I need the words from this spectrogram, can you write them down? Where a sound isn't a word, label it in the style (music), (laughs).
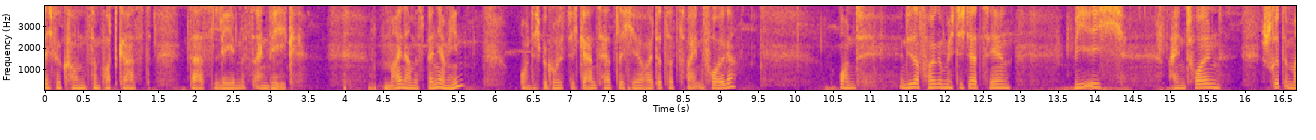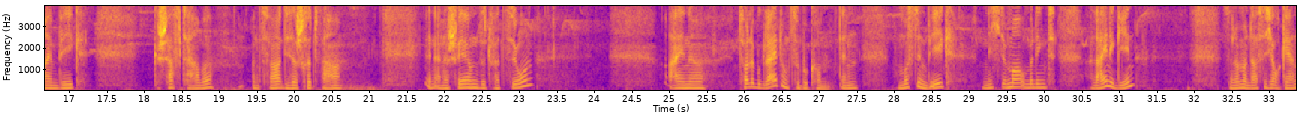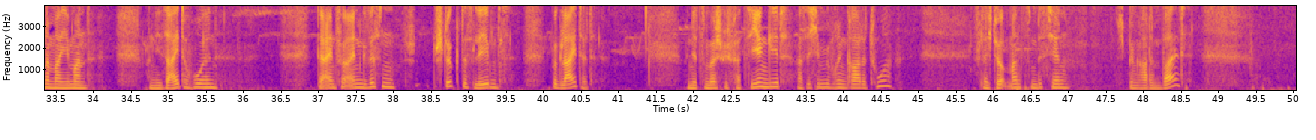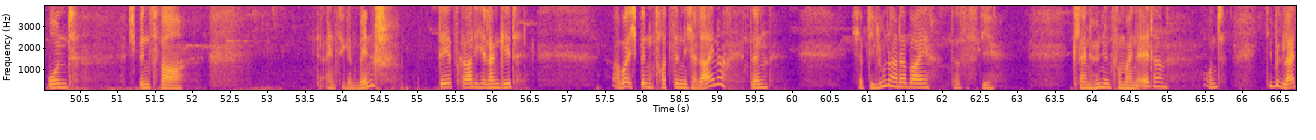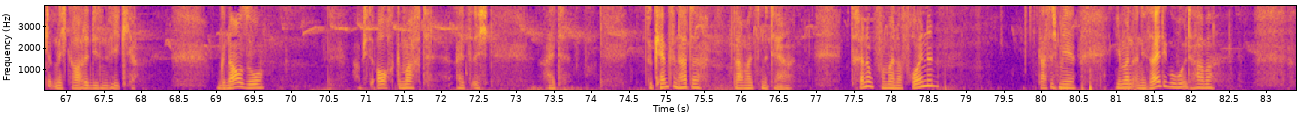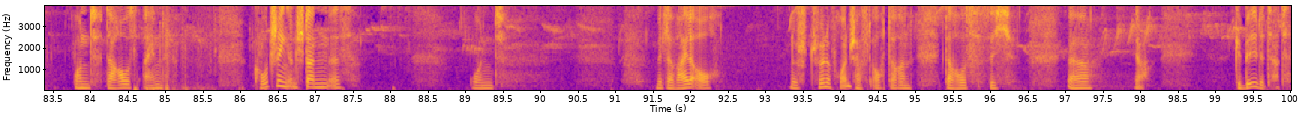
Herzlich willkommen zum Podcast Das Leben ist ein Weg. Mein Name ist Benjamin und ich begrüße dich ganz herzlich hier heute zur zweiten Folge. Und in dieser Folge möchte ich dir erzählen, wie ich einen tollen Schritt in meinem Weg geschafft habe. Und zwar dieser Schritt war in einer schweren Situation eine tolle Begleitung zu bekommen. Denn man muss den Weg nicht immer unbedingt alleine gehen, sondern man darf sich auch gerne mal jemanden an die Seite holen, der einen für einen gewissen Stück des Lebens begleitet. Wenn ihr zum Beispiel spazieren geht, was ich im Übrigen gerade tue, vielleicht hört man es ein bisschen, ich bin gerade im Wald und ich bin zwar der einzige Mensch, der jetzt gerade hier lang geht, aber ich bin trotzdem nicht alleine, denn ich habe die Luna dabei. Das ist die kleine Hündin von meinen Eltern und die begleitet mich gerade diesen Weg hier. Und genauso habe ich es auch gemacht, als ich halt zu kämpfen hatte, damals mit der Trennung von meiner Freundin, dass ich mir jemanden an die Seite geholt habe und daraus ein Coaching entstanden ist und mittlerweile auch eine schöne Freundschaft auch daran daraus sich äh, ja, gebildet hat.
